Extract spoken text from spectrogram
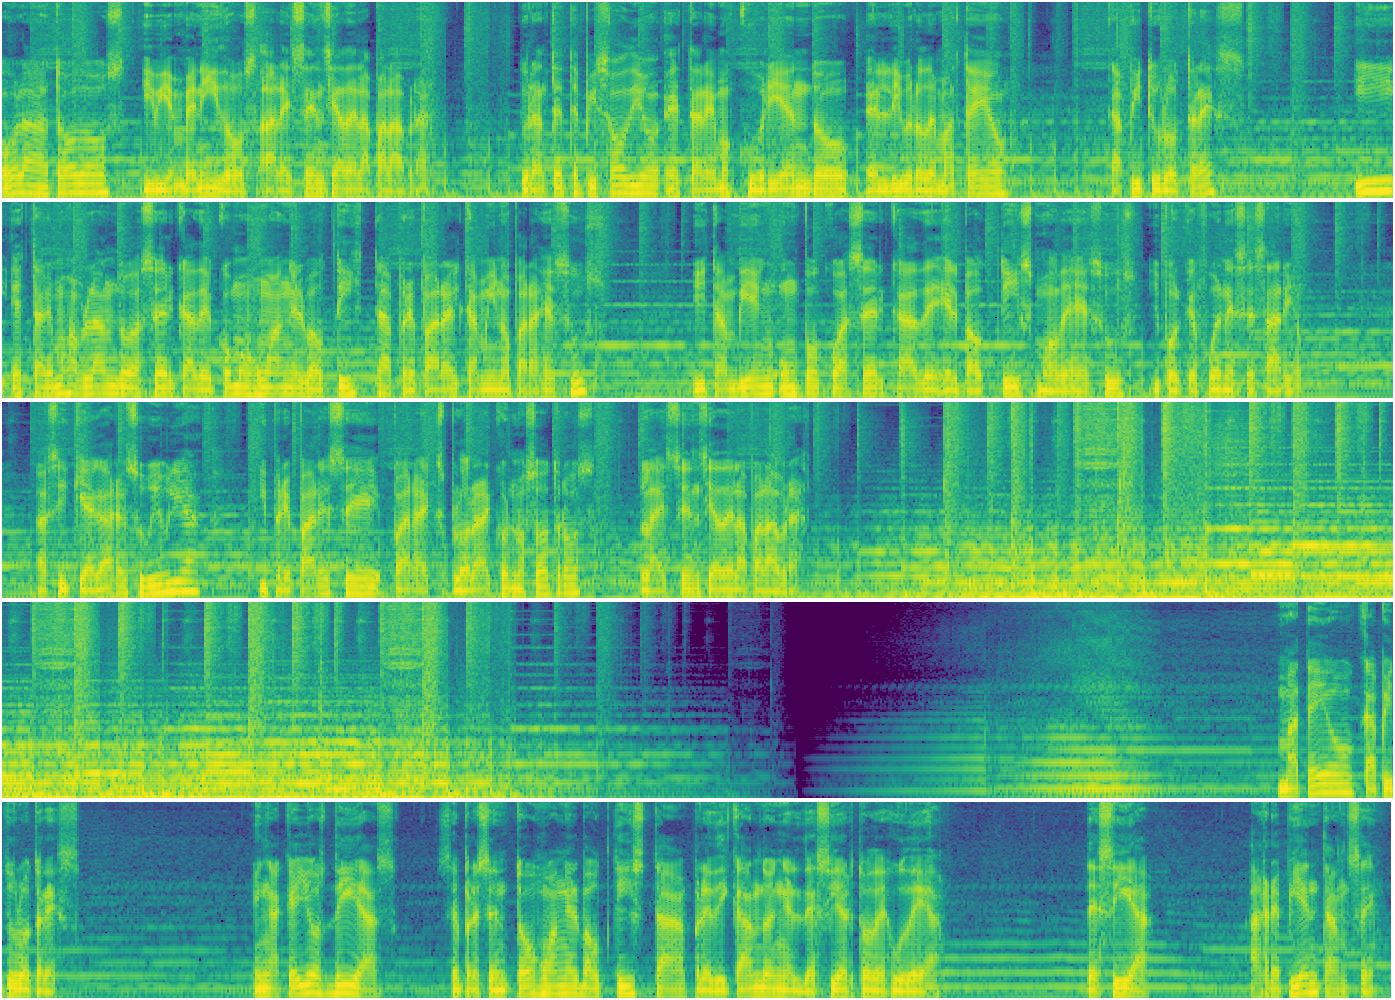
Hola a todos y bienvenidos a la esencia de la palabra. Durante este episodio estaremos cubriendo el libro de Mateo, capítulo 3, y estaremos hablando acerca de cómo Juan el Bautista prepara el camino para Jesús y también un poco acerca del bautismo de Jesús y por qué fue necesario. Así que agarre su Biblia y prepárese para explorar con nosotros la esencia de la palabra. Mateo capítulo 3 En aquellos días se presentó Juan el Bautista predicando en el desierto de Judea. Decía, arrepiéntanse,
